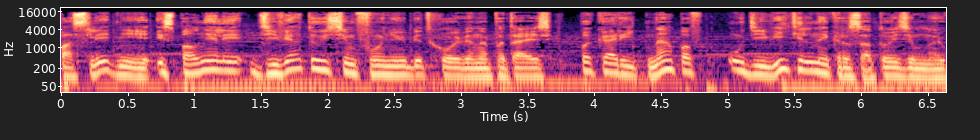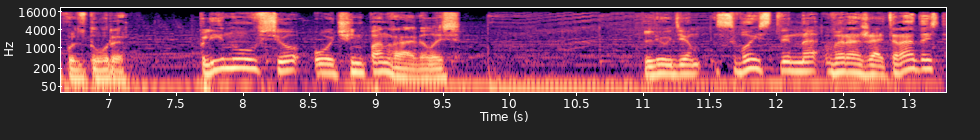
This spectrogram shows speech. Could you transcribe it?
Последние исполняли девятую симфонию Бетховена, пытаясь покорить напов удивительной красотой земной культуры. Плину все очень понравилось. Людям свойственно выражать радость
